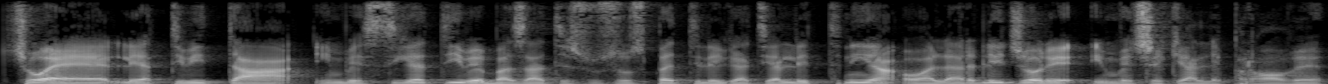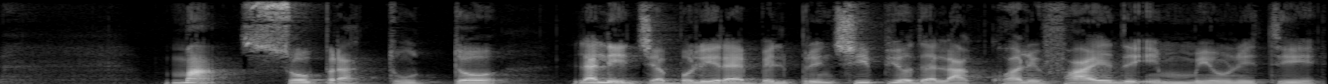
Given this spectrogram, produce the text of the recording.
cioè le attività investigative basate su sospetti legati all'etnia o alla religione invece che alle prove. Ma soprattutto la legge abolirebbe il principio della qualified immunity,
